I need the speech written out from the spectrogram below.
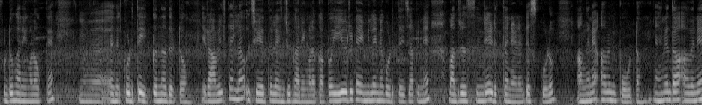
ഫുഡും കാര്യങ്ങളൊക്കെ കൊടുത്തേക്കുന്നത് കേട്ടോ രാവിലത്തെ അല്ല ഉച്ചയത്തെ ലഞ്ചും കാര്യങ്ങളൊക്കെ. അപ്പോൾ ഈ ഒരു ടൈമിൽ തന്നെ കൊടുത്തേച്ചാൽ പിന്നെ മദ്രസിന്റെ അടുത്ത് തന്നെയാണ് കേട്ടോ സ്കൂളും. അങ്ങനെ അവന് പോകട്ടോ കേട്ടോ അങ്ങനെ ദാ അവനെ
